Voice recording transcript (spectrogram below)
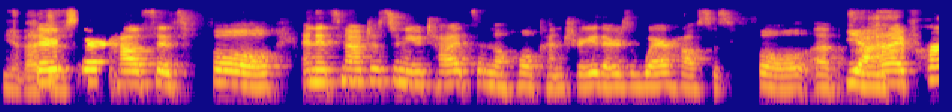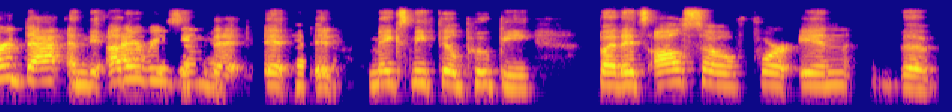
Yeah, that There's just warehouses full, and it's not just in Utah, it's in the whole country. There's warehouses full of yeah, and um, I've heard that. And the other reason that it it makes me feel poopy, but it's also for in the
